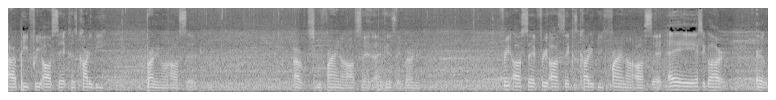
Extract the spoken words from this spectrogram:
I repeat, free Offset, because Cardi B burning on Offset. Or should be frying on Offset. I didn't say burning. Free Offset, free Offset, because Cardi B frying on Offset. Hey, that should go hard early.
